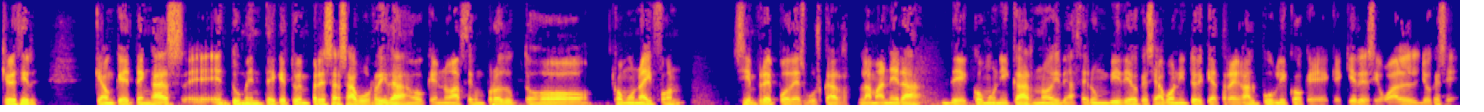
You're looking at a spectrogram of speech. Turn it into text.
quiero decir que aunque tengas eh, en tu mente que tu empresa es aburrida o que no hace un producto como un iPhone, siempre puedes buscar la manera de comunicar ¿no? y de hacer un vídeo que sea bonito y que atraiga al público que, quieres. Igual, yo qué sé,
